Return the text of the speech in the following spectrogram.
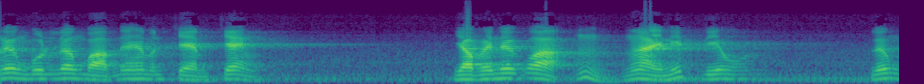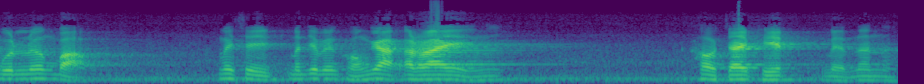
เรื่องบุญเรื่องบาปนี่ให้มันแจ่มแจ้ง อย่าไปนึกว่าง่ายนิดเดียว เรื่องบุญเรื่องบาปไม่ใช่ มันจะเป็นของยากอะไร เข้าใจผิดแบบนั้นนะ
